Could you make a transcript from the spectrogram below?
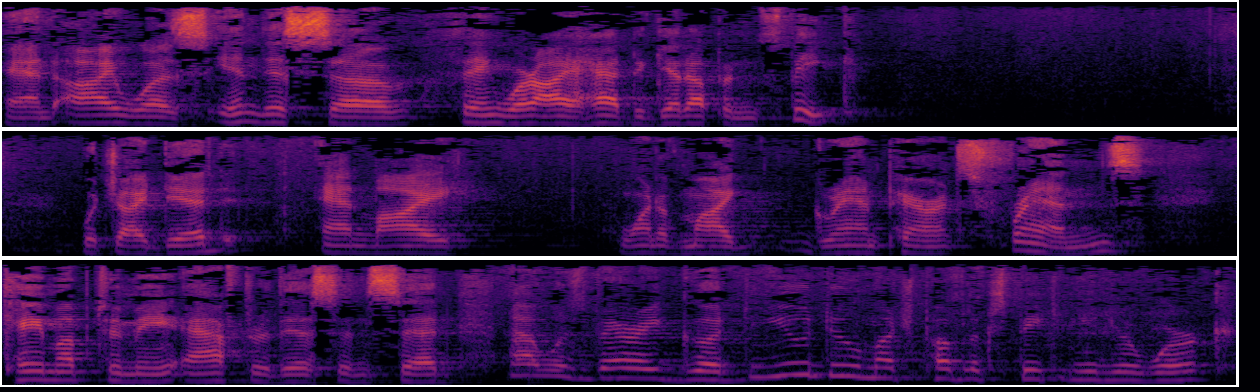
And I was in this uh, thing where I had to get up and speak, which I did, and my one of my grandparents' friends came up to me after this and said, That was very good. Do you do much public speaking in your work?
